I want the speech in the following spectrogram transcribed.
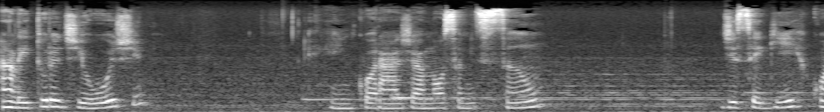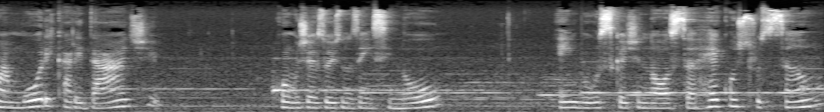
A leitura de hoje encoraja a nossa missão de seguir com amor e caridade, como Jesus nos ensinou, em busca de nossa reconstrução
